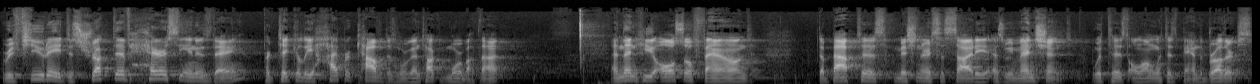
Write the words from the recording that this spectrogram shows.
refuted a destructive heresy in his day, particularly hyper Calvinism. We're going to talk more about that. And then he also found the Baptist Missionary Society, as we mentioned, with his, along with his band of brothers.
